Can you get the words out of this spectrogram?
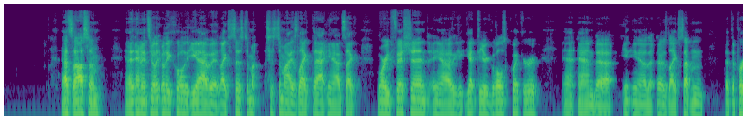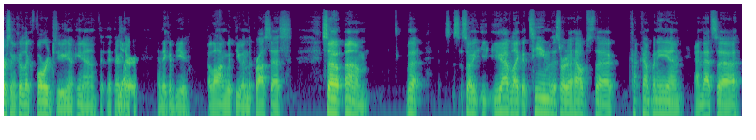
That's awesome and, and it's really really cool that you have it like system systemized like that you know it's like more efficient you know you get to your goals quicker and, and uh you, you, know that there's like something that the person could look forward to you know you know that they're yep. there and they could be along with you in the process so um but so you have like a team that sort of helps the company and and that's uh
